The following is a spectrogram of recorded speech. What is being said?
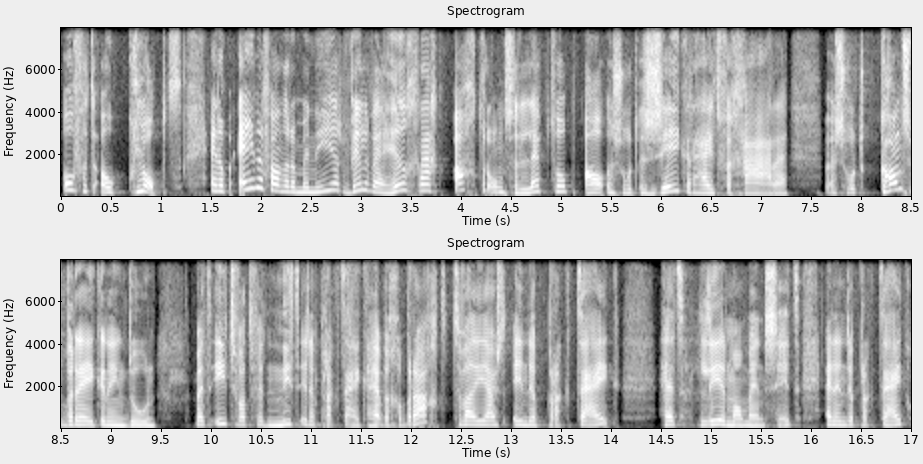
of het ook klopt. En op een of andere manier willen we heel graag achter onze laptop al een soort zekerheid vergaren, een soort kansberekening doen met iets wat we niet in de praktijk hebben gebracht, terwijl juist in de praktijk het leermoment zit. En in de praktijk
